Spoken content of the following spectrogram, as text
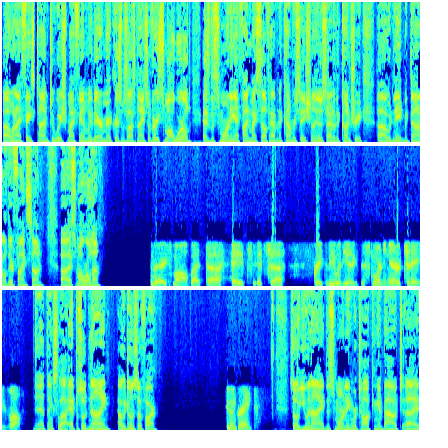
uh, when I FaceTime to wish my family there a Merry Christmas last night. So very small world. As this morning, I find myself having a conversation on the other side of the country uh, with Nate McDonald, their fine son. Uh, small world, huh? Very small, but uh, hey, it's it's uh, great to be with you this morning or today as well. Yeah, thanks a lot. Episode nine. How are we doing so far? Doing great. So you and I this morning were talking about uh,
